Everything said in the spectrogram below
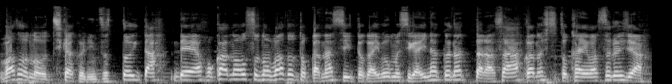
窓の近くにずっといた。で、他のその窓とかナッシーとかイボムシがいなくなったらさ、他の人と会話するじゃん。っ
